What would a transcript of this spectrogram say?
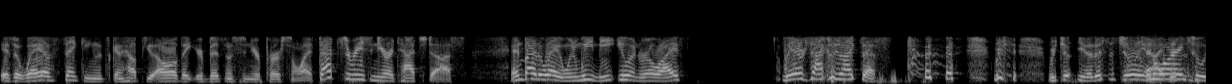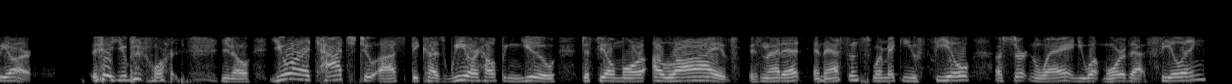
is a way of thinking that's going to help you elevate your business and your personal life. That's the reason you're attached to us and by the way, when we meet you in real life, we are exactly like this. we, we, you know, this is Julie and I. This is who we are. You've been warned. You know, you are attached to us because we are helping you to feel more alive. Isn't that it? In essence, we're making you feel a certain way and you want more of that feeling.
